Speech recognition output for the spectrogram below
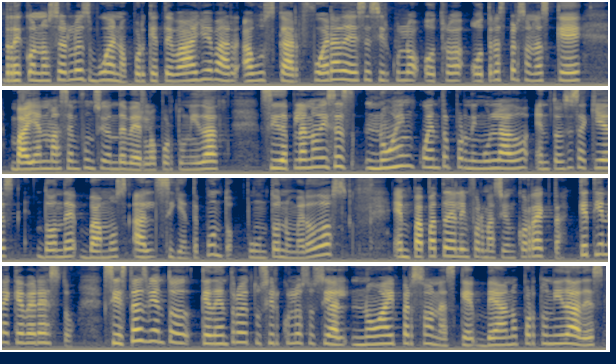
reconocerlo es bueno porque te va a llevar a buscar fuera de ese círculo otras personas que vayan más en función de ver la oportunidad. Si de plano dices no encuentro por ningún lado, entonces aquí es donde vamos al siguiente punto. Punto número dos. Empápate de la información correcta. ¿Qué tiene que ver esto? Si estás viendo que dentro de tu círculo social no hay personas que vean oportunidades,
